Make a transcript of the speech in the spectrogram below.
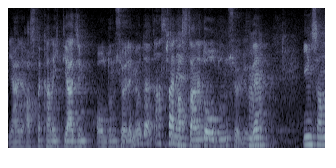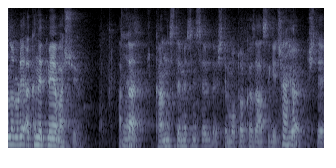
Yani aslında kana ihtiyacım olduğunu söylemiyor da Hastaneye. işte hastanede olduğunu söylüyor Hı hı. ve insanlar oraya akın etmeye başlıyor. Hatta Evet. kan istemesinin sebebi de işte motor kazası geçiriyor, Hı hı. işte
